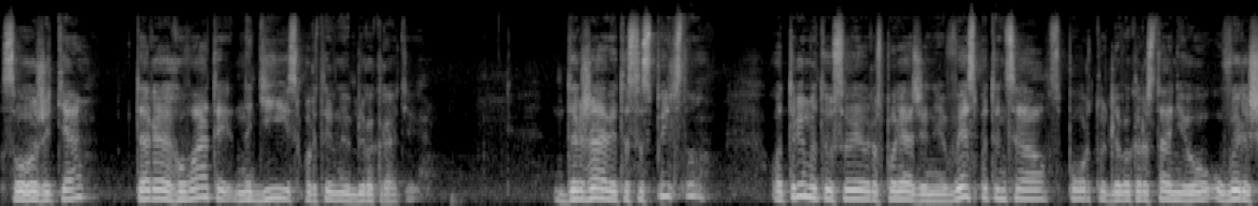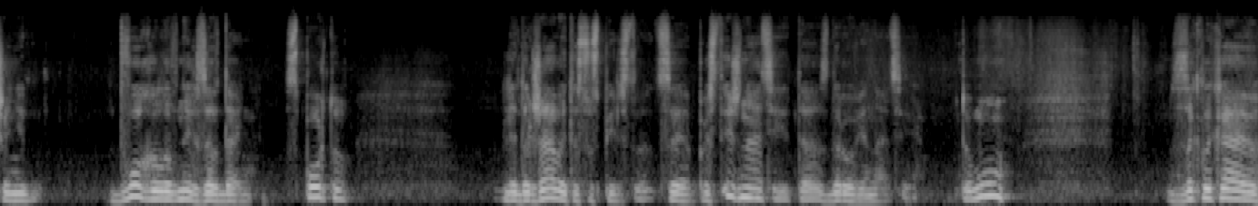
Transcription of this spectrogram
свого життя та реагувати на дії спортивної бюрократії. Державі та суспільству отримати у своє розпорядження весь потенціал спорту для використання його у вирішенні двох головних завдань спорту для держави та суспільства. Це престиж нації та здоров'я нації. Тому закликаю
